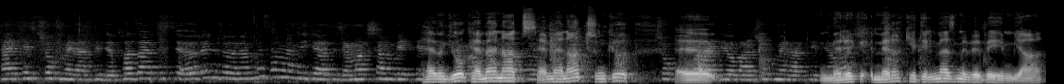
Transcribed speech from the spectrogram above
Herkes çok merak ediyor. Pazartesi öğrenir öğrenmez hemen video atacağım. Akşamı bekleyin. Hem yok hemen at, hemen at çünkü Çok e, ediyorlar, çok merak ediyorlar. merak, merak edilmez mi bebeğim ya?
